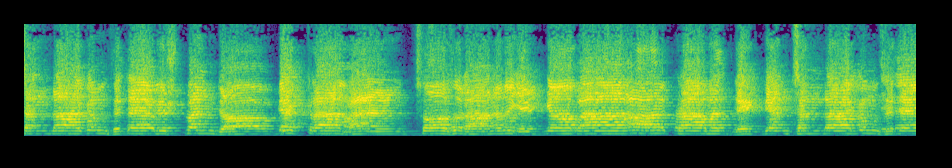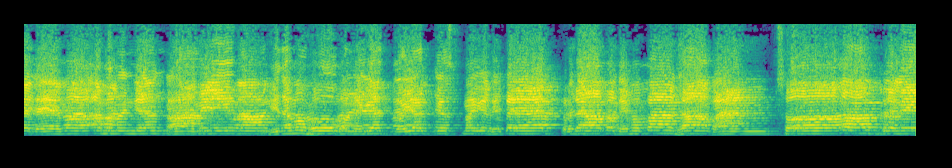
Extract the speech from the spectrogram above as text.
छन्दाकम् स्थिते विश्वम् जो व्यक्रामन् सोऽसुराननु यज्ञोपाक्रामद्यज्ञम् छन्दाकम् स्थिते देवा अमनङ्गन्तामेवाभिदमभूपन यद्वयज्ञस्मयदिते प्रजापतिमुपाधावन्। सोऽब्रमे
